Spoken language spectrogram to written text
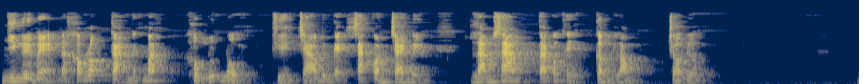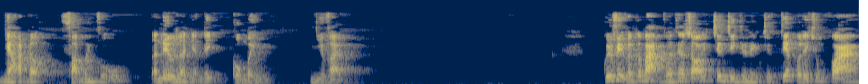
Nhìn người mẹ đã khóc lóc cạn nước mắt, không nuốt nổi thìa cháo bên cạnh xác con trai mình, làm sao ta có thể cầm lòng cho được. Nhà hoạt động Phạm Minh Vũ đã nêu ra nhận định của mình như vậy. Quý vị và các bạn vừa theo dõi chương trình truyền hình trực tiếp của Lê Trung Khoa,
